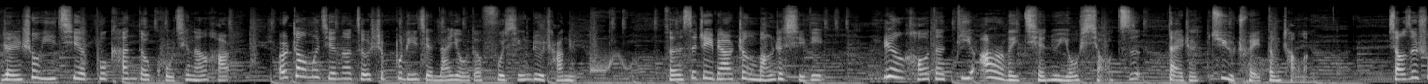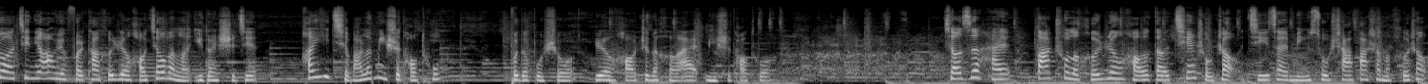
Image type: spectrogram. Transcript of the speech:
忍受一切不堪的苦情男孩，而赵梦洁呢则是不理解男友的负心绿茶女。粉丝这边正忙着洗地，任豪的第二位前女友小资带着巨锤登场了。小资说，今年二月份他和任豪交往了一段时间，还一起玩了密室逃脱。不得不说，任豪真的很爱密室逃脱。小资还发出了和任豪的牵手照及在民宿沙发上的合照。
